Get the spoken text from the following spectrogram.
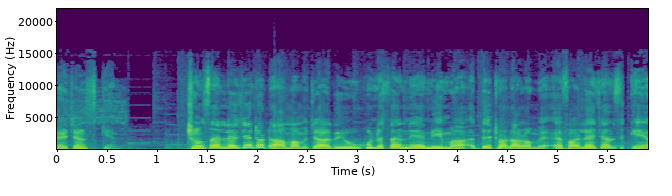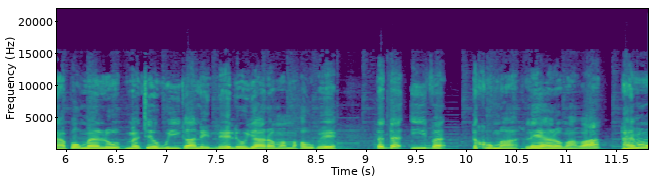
Legend skin Johnson Legend ထွက်တာမှမကြသေးဘူးအခု20နှစ်နေ့မှာအသစ်ထွက်လာတော့မယ် Alpha Legend skin ကပုံမှန်လို Magic Wii ကနေလဲလို့ရတော့မှာမဟုတ်ပဲတက်တက် event တစ်ခုမှလှည့်ရတော့မှာပါ Diamond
